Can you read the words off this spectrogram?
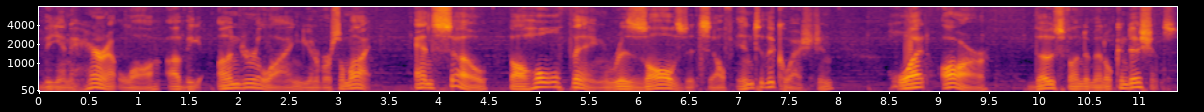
the inherent law of the underlying universal mind. And so, the whole thing resolves itself into the question what are those fundamental conditions?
